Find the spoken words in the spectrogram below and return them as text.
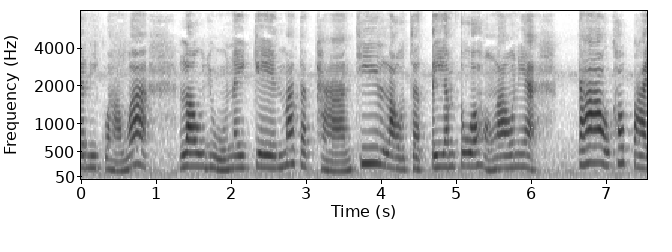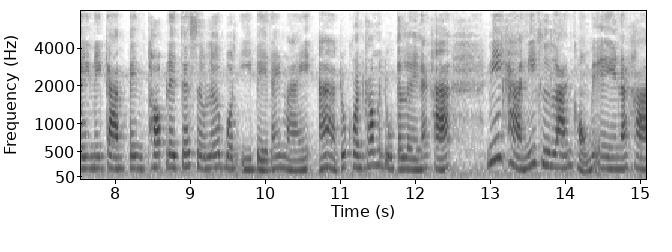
กันดีกว่าว่าเราอยู่ในเกณฑ์มาตรฐานที่เราจะเตรียมตัวของเราเนี่ย ก้าวเข้าไปในการเป็น top rated seller บน eBay ได้ไหมอ่าทุกคนเข้ามาดูกันเลยนะคะ นี่ค่ะ นี่คือร้านของ BA นะคะ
